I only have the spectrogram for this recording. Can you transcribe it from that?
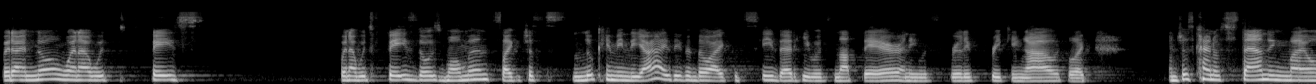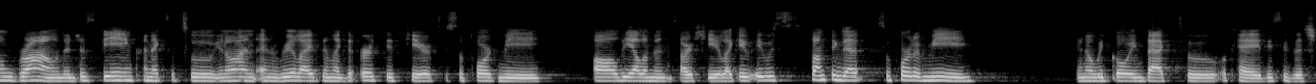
But I know when I would face when I would face those moments, like just look him in the eyes, even though I could see that he was not there and he was really freaking out, like, and just kind of standing my own ground and just being connected to, you know, and, and realizing like the earth is here to support me. All the elements are here. Like it, it was something that supported me, you know, with going back to, okay, this is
